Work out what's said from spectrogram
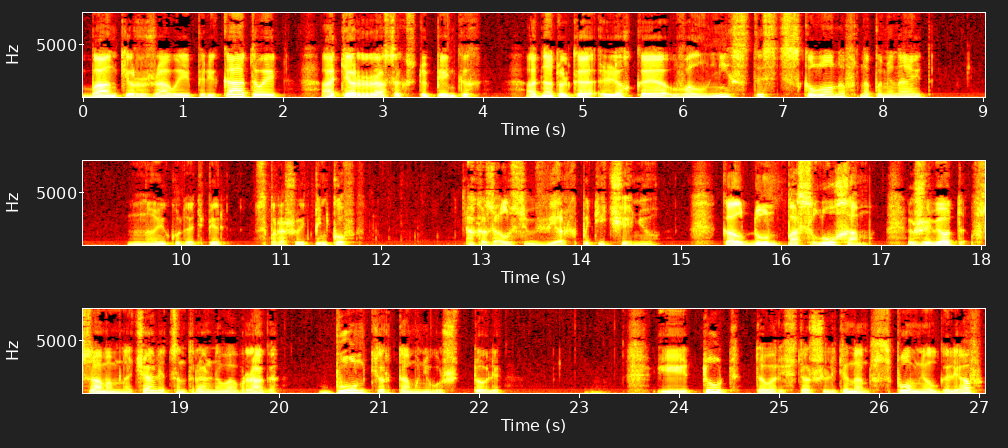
банки ржавые перекатывает, о террасах, ступеньках. Одна только легкая волнистость склонов напоминает. «Ну и куда теперь?» — спрашивает Пеньков. Оказалось, вверх по течению. Колдун, по слухам, живет в самом начале центрального оврага. Бункер там у него, что ли? И тут, товарищ старший лейтенант, вспомнил Голиаф,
